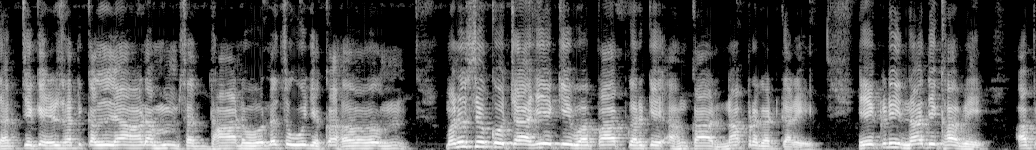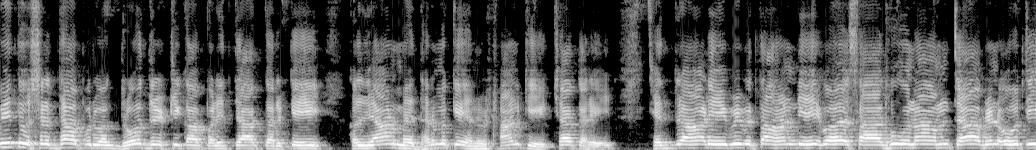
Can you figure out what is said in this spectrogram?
सत कल्याणम सद्धानो न सूजक। मनुष्य को चाहिए कि वह पाप करके अहंकार न प्रकट करे। हेकड़ी न दिखावे अपितु तो श्रद्धा पूर्वक ध्रुव दृष्टि का परित्याग करके कल्याण में धर्म के अनुष्ठान की इच्छा करे। छिद्राणी विवतान्यव साधूनाम चावृणोति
